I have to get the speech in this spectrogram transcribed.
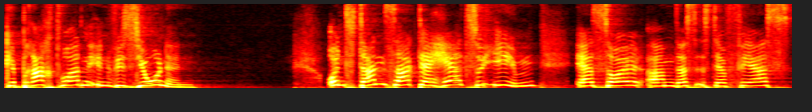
gebracht worden in Visionen. Und dann sagt der Herr zu ihm, er soll, ähm, das ist der Vers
